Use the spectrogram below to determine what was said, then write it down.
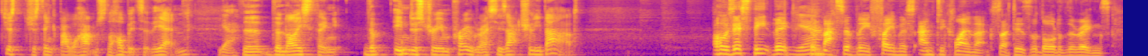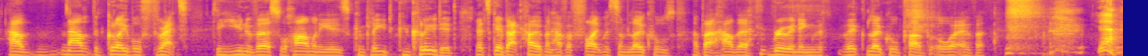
just, just think about what happens to the hobbits at the end. Yeah. The, the nice thing, the industry in progress is actually bad. Oh, is this the, the, Yeah. the massively famous anticlimax that is The Lord of the Rings? How now that the global threat to universal harmony is complete, concluded, let's go back home and have a fight with some locals about how they're ruining the, the local pub or whatever. Yeah,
